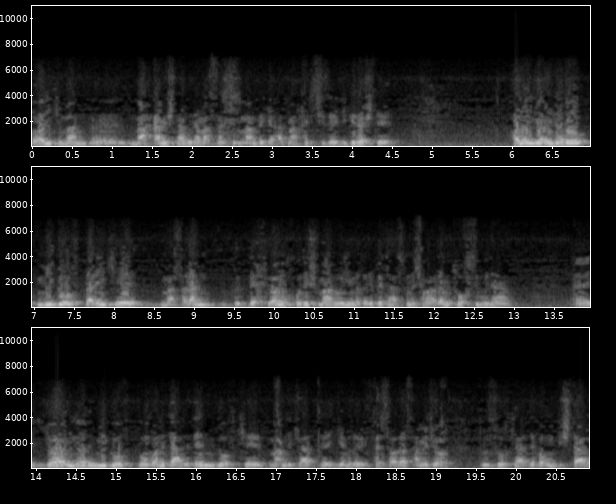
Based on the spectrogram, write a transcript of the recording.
و حالی که من محرمش نبودم اصلا که من بگه حتما خیلی چیزای دیگه داشته. حالا یا اینا رو می‌گفت برای اینکه مثلا به خیال خودش من رو یه مقداری بترسونه چون آدم تخصی بودم یا اینا رو می‌گفت به عنوان درد دل می‌گفت که مملکت یه مقداری فساد از همه جا رسوخ کرده و اون بیشتر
